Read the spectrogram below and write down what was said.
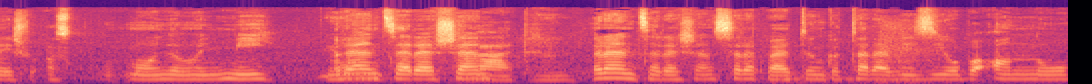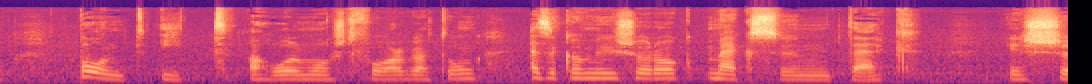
és azt mondom, hogy mi rendszeresen, bátran. rendszeresen szerepeltünk a televízióba annó pont itt, ahol most forgatunk, ezek a műsorok megszűntek. És,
